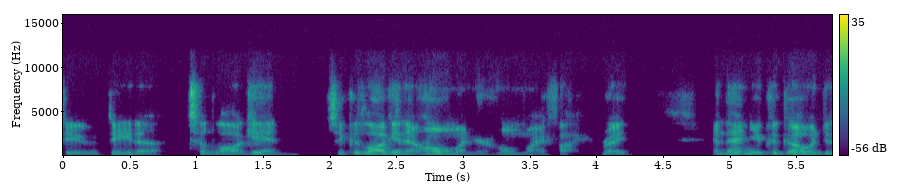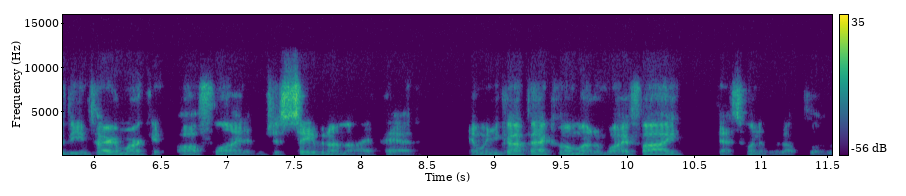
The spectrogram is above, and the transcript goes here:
to data to log in. So you could log in at home on your home Wi-Fi, right? And then you could go and do the entire market offline. It just save it on the iPad. And when you got back home on Wi-Fi, that's when it would upload.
